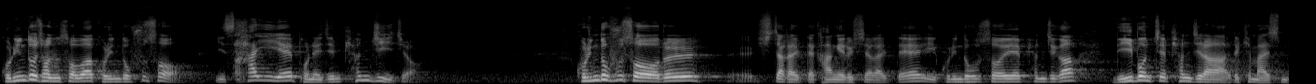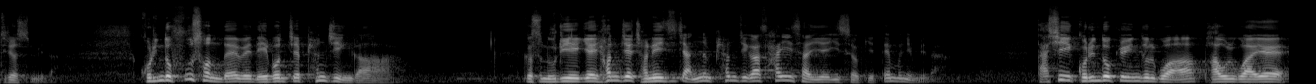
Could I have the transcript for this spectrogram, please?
고린도 전서와 고린도 후서 이 사이에 보내진 편지이죠. 고린도 후서를 시작할 때 강해를 시작할 때 이 고린도 후서의 편지가 네 번째 편지라 이렇게 말씀드렸습니다. 고린도 후서인데 왜 네 번째 편지인가? 그것은 우리에게 현재 전해지지 않는 편지가 사이사이에 있었기 때문입니다. 다시 고린도 교인들과 바울과의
